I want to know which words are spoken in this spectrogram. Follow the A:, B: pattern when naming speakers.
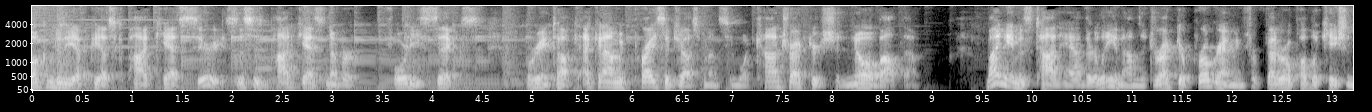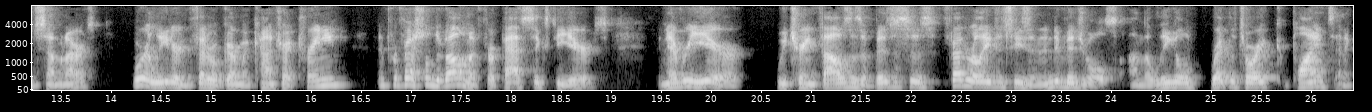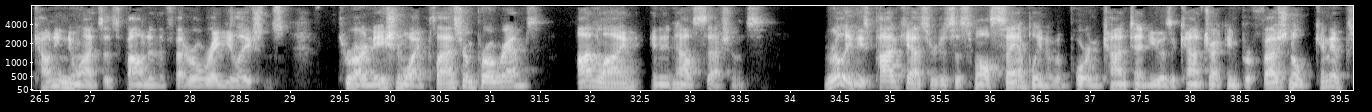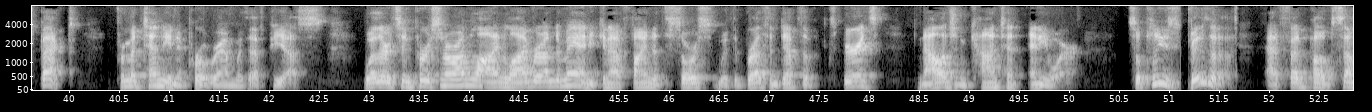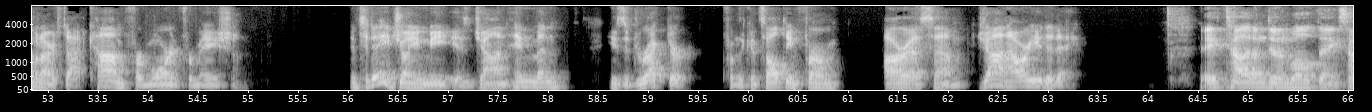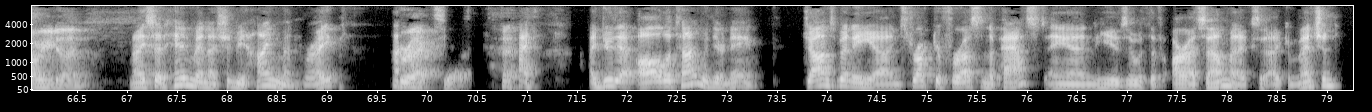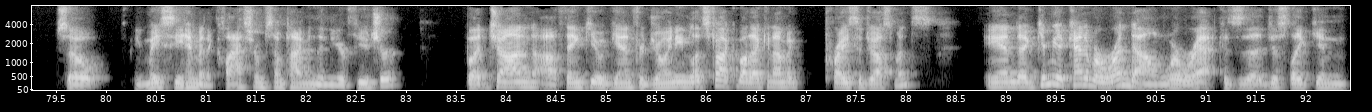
A: Welcome to the FPS podcast series. This is podcast number 46. We're going to talk economic price adjustments and what contractors should know about them. My name is Todd Hatherley, and I'm the Director of Programming for Federal Publication Seminars. We're a leader in federal government contract training and professional development for past 60 years. And every year, we train thousands of businesses, federal agencies, and individuals on the legal, regulatory, compliance, and accounting nuances found in the federal regulations through our nationwide classroom programs, online, and in house sessions. Really, these podcasts are just a small sampling of important content you as a contracting professional can expect from attending a program with FPS. Whether it's in person or online, live or on demand, you cannot find a source with the breadth and depth of experience, knowledge, and content anywhere. So please visit us at fedpubseminars.com for more information. And today joining me is John Hindman. He's a director from the consulting firm RSM. John, how are you today?
B: Hey, Todd, I'm doing well, thanks. How are you doing?
A: And I said Hindman, I should be Hindman, right?
B: Correct, yes.
A: I, I do that all the time with your name. John's been an uh, instructor for us in the past, and he is with the RSM, like I mentioned. So you may see him in a classroom sometime in the near future. But John, uh, thank you again for joining. Let's talk about economic price adjustments and uh, give me a kind of a rundown where we're at, because uh, just like in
